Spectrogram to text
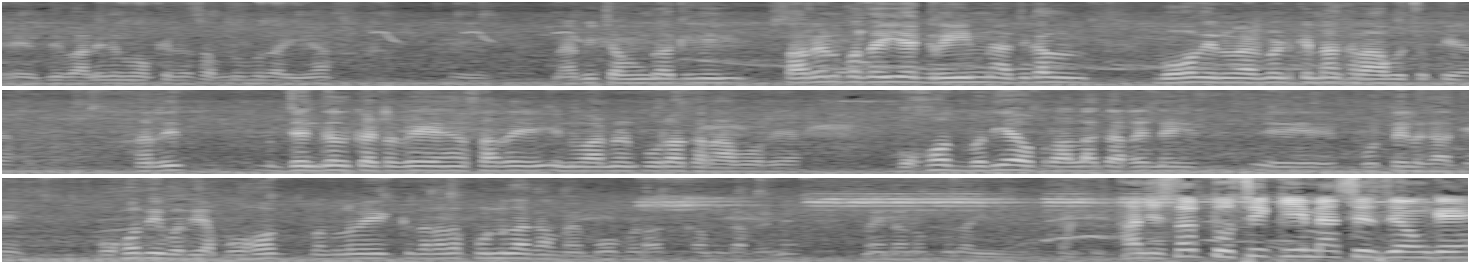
ਤੇ ਦੀਵਾਲੀ ਦੇ ਮੌਕੇ ਤੇ ਸਭ ਨੂੰ ਵਧਾਈਆਂ। ਤੇ ਮੈਂ ਵੀ ਚਾਹੂੰਗਾ ਕਿ ਸਾਰਿਆਂ ਨੂੰ ਪਤਾ ਹੀ ਹੈ ਗ੍ਰੀਨ ਅੱਜ ਕੱਲ ਬਹੁਤ এনवायरमेंट ਕਿੰਨਾ ਖਰਾਬ ਹੋ ਚੁੱਕਿਆ। ਹਰ ਜੰਗਲ ਕੱਟ ਰਹੇ ਆ ਸਾਰੇ এনवायरमेंट ਪੂਰਾ ਖਰਾਬ ਹੋ ਰਿਹਾ। ਬਹੁਤ ਵਧੀਆ ਉਪਰਾਲਾ ਕਰ ਰਹੇ ਨੇ ਬੂਟੇ ਲਗਾ ਕੇ। ਬਹੁਤ ਹੀ ਵਧੀਆ, ਬਹੁਤ ਮਤਲਬ ਇੱਕ ਤਰ੍ਹਾਂ ਦਾ ਪੁੰਨ ਦਾ ਕੰਮ ਹੈ, ਬਹੁਤ ਬੜਾ ਕੰਮ ਕਰ ਰਹੇ ਨੇ। ਮੈਂ ਇਹਨਾਂ ਨੂੰ ਵਧਾਈ ਦਿੰਦਾ ਥੈਂਕ ਯੂ ਹਾਂਜੀ ਸਰ, ਤੁਸੀਂ ਕੀ ਮੈਸੇਜ ਦਿਓਗੇ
